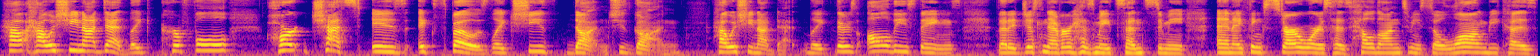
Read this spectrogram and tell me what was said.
How how is she not dead? Like her full heart chest is exposed. Like she's done. She's gone. How is she not dead? Like there's all these things that it just never has made sense to me. And I think Star Wars has held on to me so long because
